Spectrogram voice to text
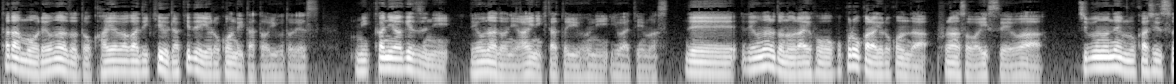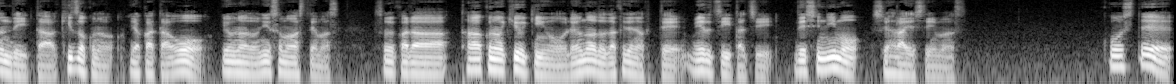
ただもうレオナルドと会話ができるだけで喜んでいたということです。3日にあげずにレオナルドに会いに来たというふうに言われています。で、レオナルドの来訪を心から喜んだフランソワ一世は、自分のね、昔住んでいた貴族の館をレオナルドに住まわせています。それから、多額の給金をレオナルドだけでなくて、メルツィたち、弟子にも支払いしています。こうして、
